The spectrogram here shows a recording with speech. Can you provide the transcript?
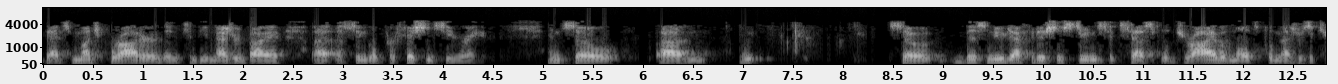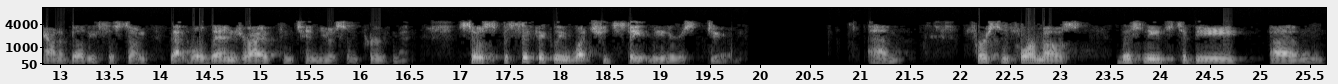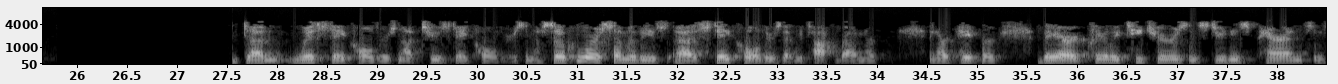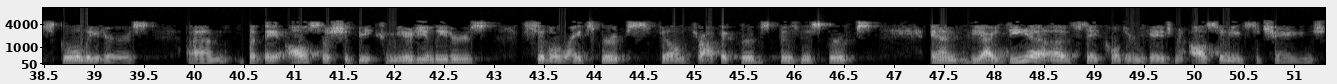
that's much broader than can be measured by a, a single proficiency rate. And so, um, we, so this new definition of student success will drive a multiple measures accountability system that will then drive continuous improvement. So specifically, what should state leaders do? Um, first and foremost, this needs to be um, done with stakeholders, not to stakeholders. And so who are some of these uh, stakeholders that we talk about in our, in our paper? They are clearly teachers and students, parents, and school leaders, um, but they also should be community leaders, civil rights groups, philanthropic groups, business groups. And the idea of stakeholder engagement also needs to change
